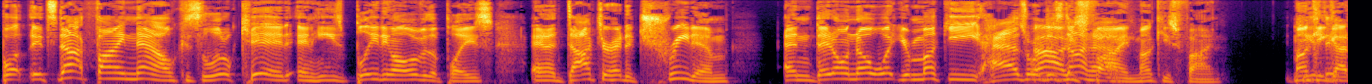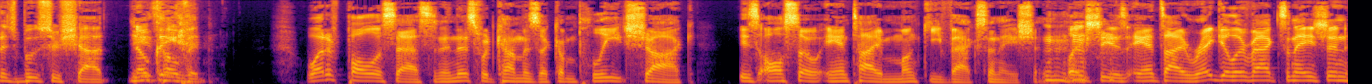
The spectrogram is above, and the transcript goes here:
but it's not fine now because the little kid and he's bleeding all over the place and a doctor had to treat him and they don't know what your monkey has or Oh, does not have. fine. Monkey's fine. Monkey think- got his booster shot. No you think- COVID. What if Pole Assassin, and this would come as a complete shock, is also anti monkey vaccination? Mm-hmm. like she is anti regular vaccination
